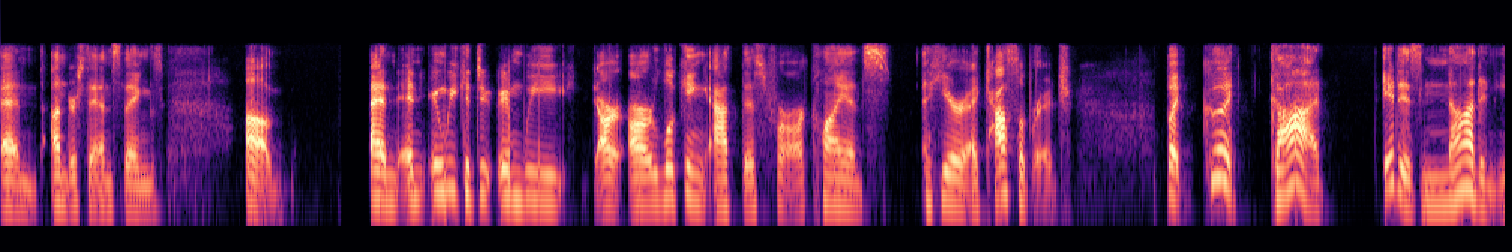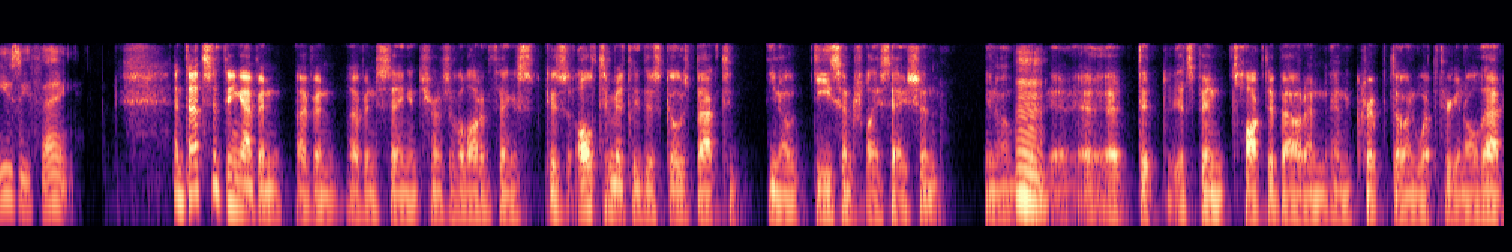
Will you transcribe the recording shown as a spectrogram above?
and understands things. Um, and, and and we could do and we are are looking at this for our clients here at Castlebridge. But good God, it is not an easy thing. And that's the thing I've been I've been I've been saying in terms of a lot of things because ultimately this goes back to you know decentralization. You know, mm. Uh, uh, uh, it, it, it's been talked about and, and crypto and Web three and all that.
